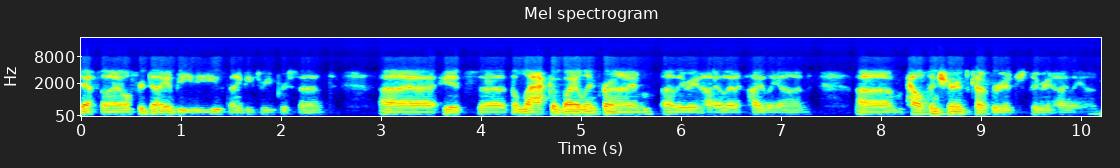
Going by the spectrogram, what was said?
decile for diabetes, 93%. Uh, it's uh, the lack of violent crime uh, they rate highly, highly on. Um, health insurance coverage they rate highly on.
